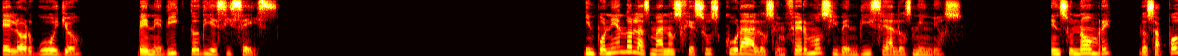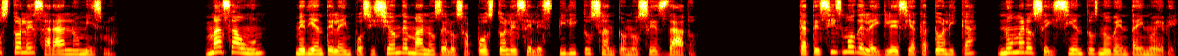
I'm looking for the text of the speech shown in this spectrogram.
El orgullo. Benedicto XVI. Imponiendo las manos Jesús cura a los enfermos y bendice a los niños. En su nombre, los apóstoles harán lo mismo. Más aún, mediante la imposición de manos de los apóstoles el Espíritu Santo nos es dado. Catecismo de la Iglesia Católica, número 699.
